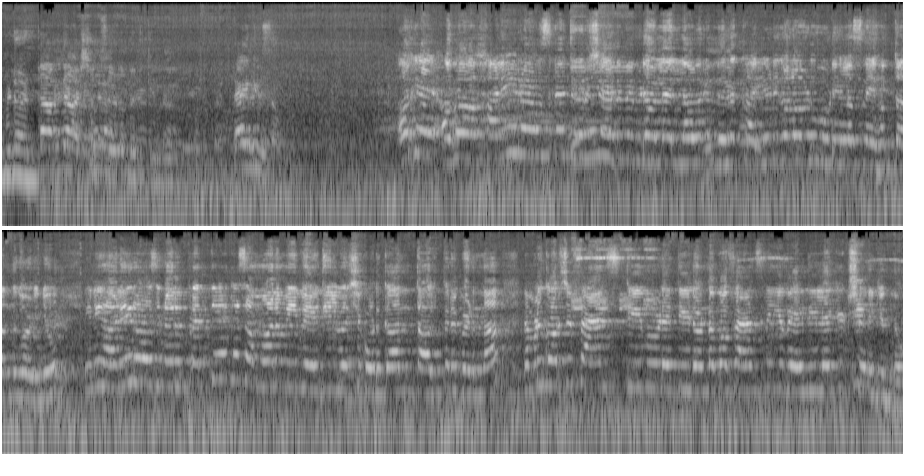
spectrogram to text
ഇവിടെ ഉണ്ട്. തീർച്ചയായിട്ടും ഉള്ള എല്ലാവരും കയ്യടികളോട് കൂടിയുള്ള സ്നേഹം തന്നു കഴിഞ്ഞു. ഇനി ഹണി റോസിന് കൊടുക്കാൻ താല്പര്യപ്പെടുന്ന നമ്മൾ കുറച്ച് ഫാൻസ് ടീം ഇവിടെ എത്തിയിട്ടുണ്ട്. അപ്പൊ ഫാൻസിനെ ഈ വേദിയിലേക്ക് ക്ഷണിക്കുന്നു!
